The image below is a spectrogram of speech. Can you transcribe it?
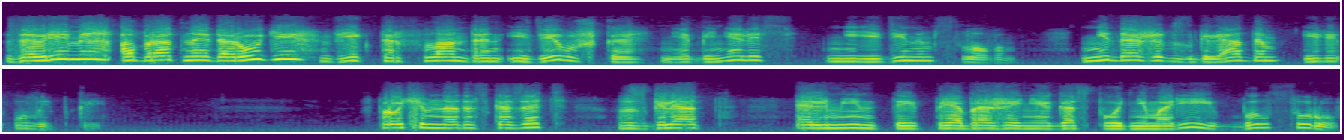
За время обратной дороги Виктор Фландрен и девушка не обменялись ни единым словом, ни даже взглядом или улыбкой. Впрочем, надо сказать, взгляд Эльминты Преображения Господней Марии был суров.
